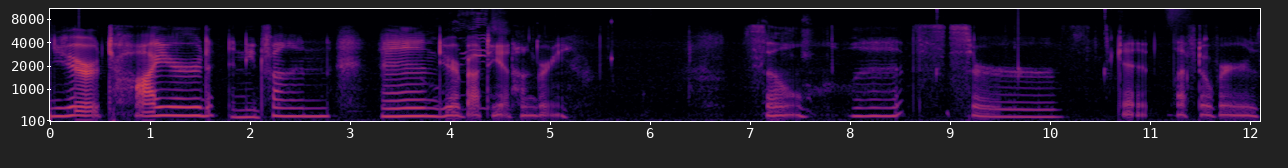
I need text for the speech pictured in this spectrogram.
You're tired and need fun. And you're about to get hungry. So let's serve, get leftovers,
